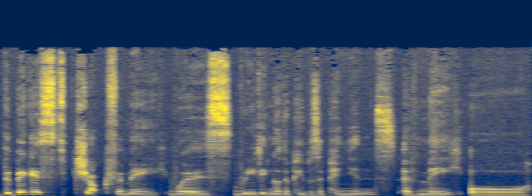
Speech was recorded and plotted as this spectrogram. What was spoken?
the biggest shock for me was reading other people's opinions of me or,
